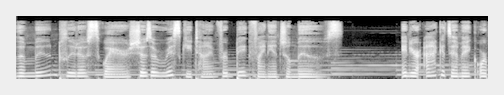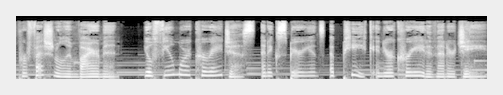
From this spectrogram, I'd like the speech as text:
The Moon Pluto square shows a risky time for big financial moves. In your academic or professional environment, you'll feel more courageous and experience a peak in your creative energy.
